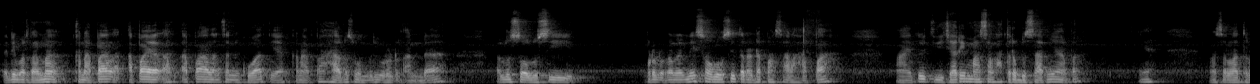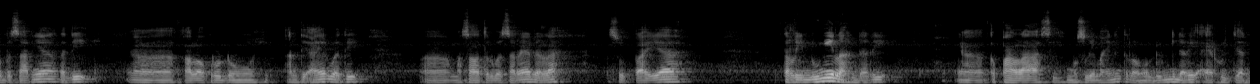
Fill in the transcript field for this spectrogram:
Tadi pertama kenapa apa apa alasan kuat ya. Kenapa harus membeli produk anda? Lalu solusi produk anda ini solusi terhadap masalah apa? Nah itu dicari masalah terbesarnya apa ya. Masalah terbesarnya tadi e, kalau kerudung anti air berarti e, masalah terbesarnya adalah supaya terlindungi lah dari ya, kepala si muslimah ini terlindungi dari air hujan.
